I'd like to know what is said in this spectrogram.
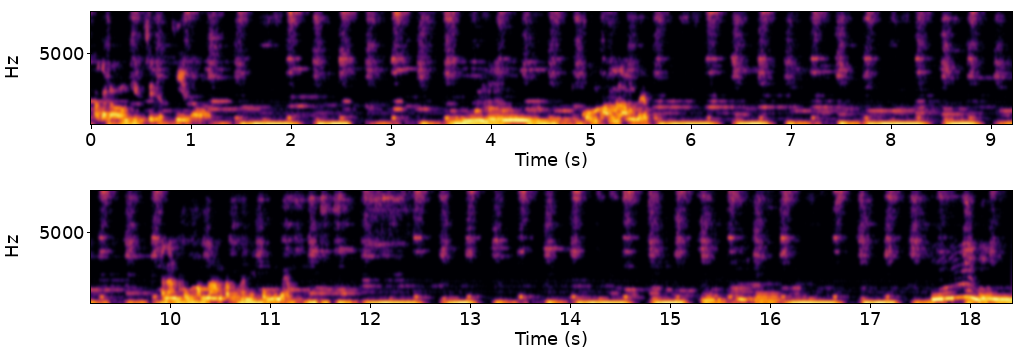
ถ้ากระดองต้องกินสี่กับยี่แล้วครับอืมผมอำลำเลยครับ อันนั้นผมกำลังกับอันนี้ผมแบบอืมอืม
